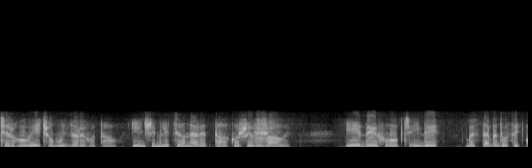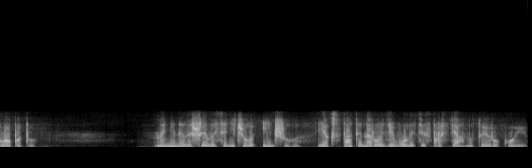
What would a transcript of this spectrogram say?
черговий чомусь зареготав. Інші міліціонери також іржали. Іди, хлопче, йди, без тебе досить клопоту. Мені не лишилося нічого іншого, як стати на розі вулиці з простягнутою рукою.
